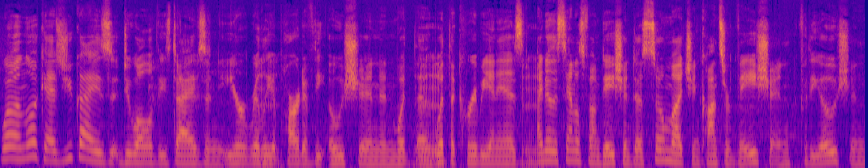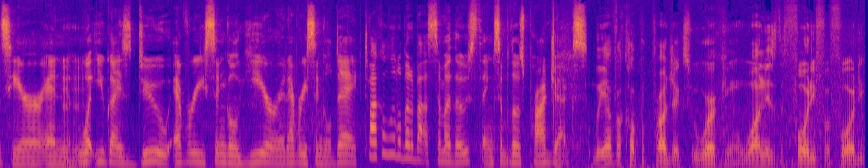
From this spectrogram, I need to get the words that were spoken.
Well, and look, as you guys do all of these dives and you're really mm-hmm. a part of the ocean and what the, mm-hmm. what the Caribbean is, mm-hmm. I know the Sandals Foundation does so much in conservation for the oceans here and mm-hmm. what you guys do every single year and every single day. Talk a little bit about some of those things, some of those projects. We have a couple projects we're working. One is the 40 for 40,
